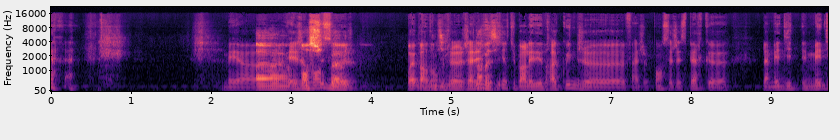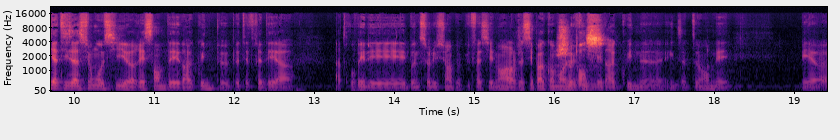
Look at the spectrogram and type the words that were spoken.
Mais euh, Euh, et je ensuite, pense, bah, euh, ouais, pardon. J'allais dire, tu parlais des drag queens. Je, enfin, je pense et j'espère que la médi- médiatisation aussi récente des drag queens peut peut-être aider à, à trouver des bonnes solutions un peu plus facilement. Alors, je ne sais pas comment Je le vivent pense. les drag queens euh, exactement, mais, mais euh,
